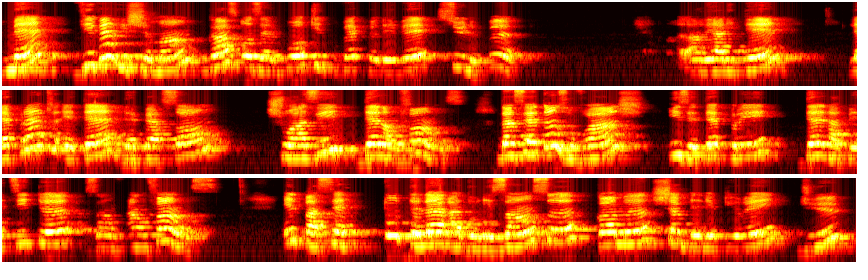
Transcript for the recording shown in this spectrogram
mais vivaient richement grâce aux impôts qu'ils pouvaient prélever sur le peuple. En réalité, les prêtres étaient des personnes choisies dès l'enfance. Dans certains ouvrages, ils étaient pris dès la petite enfance. Ils passaient toute leur adolescence comme chef de l'écurie du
